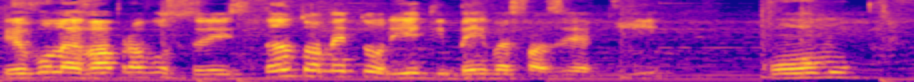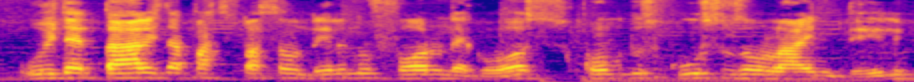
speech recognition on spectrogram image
eu vou levar para vocês tanto a mentoria que bem vai fazer aqui, como os detalhes da participação dele no Fórum Negócios, como dos cursos online dele.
